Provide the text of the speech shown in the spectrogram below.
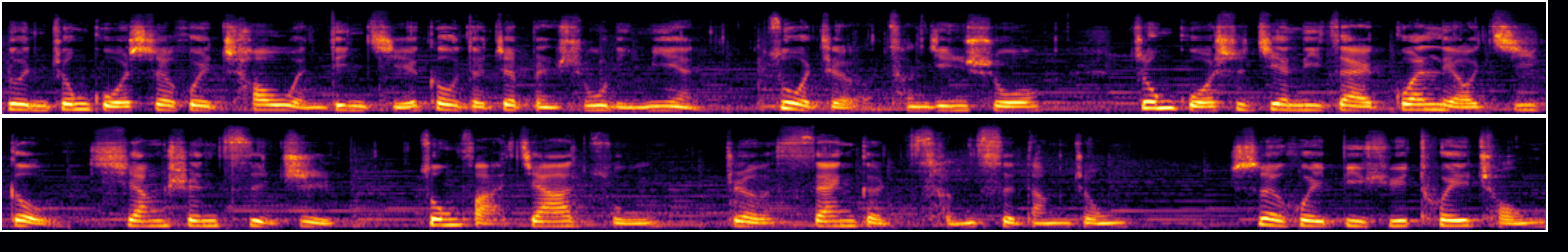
论中国社会超稳定结构》的这本书里面，作者曾经说，中国是建立在官僚机构、乡绅自治、宗法家族这三个层次当中，社会必须推崇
